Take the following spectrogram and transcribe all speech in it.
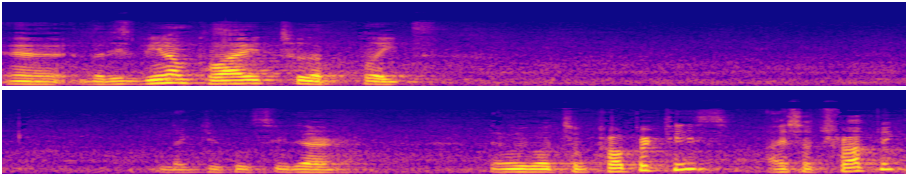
uh, that is being applied to the plate. Like you can see there. Then we go to properties, isotropic,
